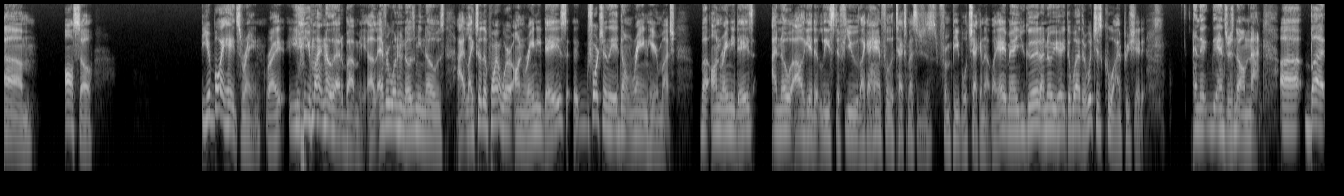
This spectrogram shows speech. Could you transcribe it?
Um, also, your boy hates rain, right? You, you might know that about me. Uh, everyone who knows me knows I like to the point where on rainy days, fortunately, it don't rain here much, but on rainy days, I know I'll get at least a few, like a handful of text messages from people checking up, like, "Hey man, you good? I know you hate the weather," which is cool. I appreciate it. And the, the answer is no, I'm not. Uh, but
